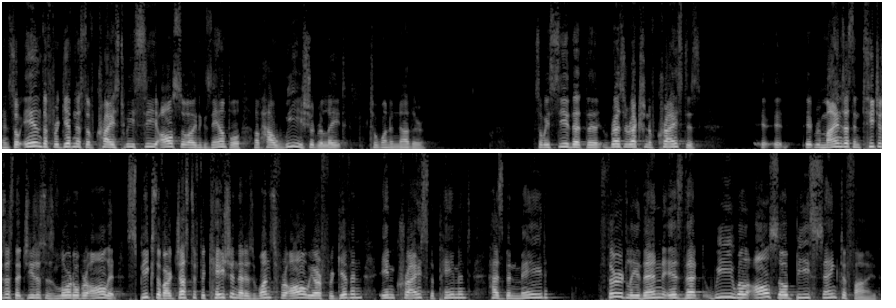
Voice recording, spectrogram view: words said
And so, in the forgiveness of Christ, we see also an example of how we should relate to one another. So, we see that the resurrection of Christ is. It, it, it reminds us and teaches us that Jesus is Lord over all. It speaks of our justification, that is, once for all we are forgiven in Christ. The payment has been made. Thirdly, then, is that we will also be sanctified.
